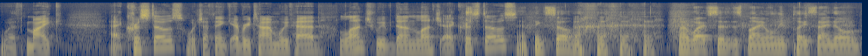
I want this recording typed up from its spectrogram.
with Mike at Christo's, which I think every time we've had lunch, we've done lunch at Christo's. I think so. my wife says it's my only place I know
